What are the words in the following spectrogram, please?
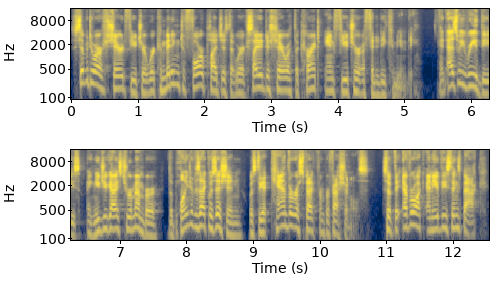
Step into our shared future, we're committing to four pledges that we're excited to share with the current and future Affinity community. And as we read these, I need you guys to remember the point of his acquisition was to get Canva respect from professionals. So if they ever walk any of these things back,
